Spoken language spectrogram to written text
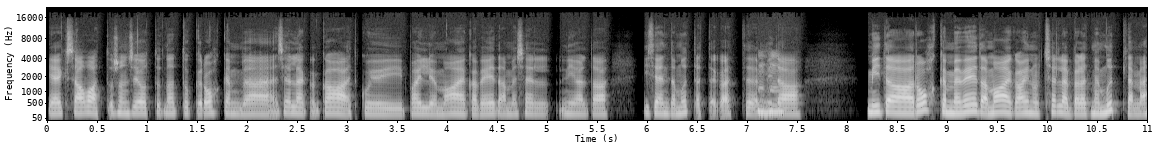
ja eks see avatus on seotud natuke rohkem äh, sellega ka, et kui palju me aega veedame sel nii-öelda iseenda mõtetega, et mm -hmm. mida mida rohkem me veedame aega ainult selle peale, et me mõtleme,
